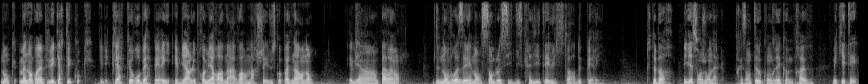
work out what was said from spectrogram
Donc maintenant qu'on a pu écarter Cook, il est clair que Robert Perry est bien le premier homme à avoir marché jusqu'au pôle Nord, non? Eh bien, pas vraiment. De nombreux éléments semblent aussi discréditer l'histoire de Perry. Tout d'abord, il y a son journal, présenté au Congrès comme preuve, mais qui était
